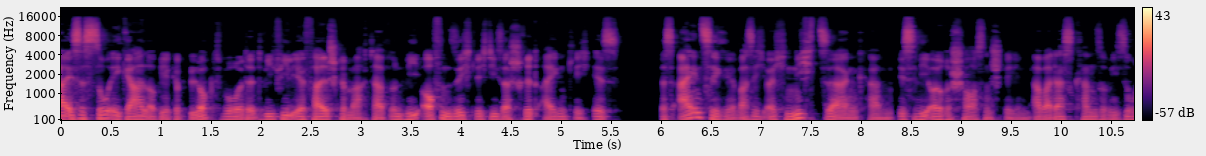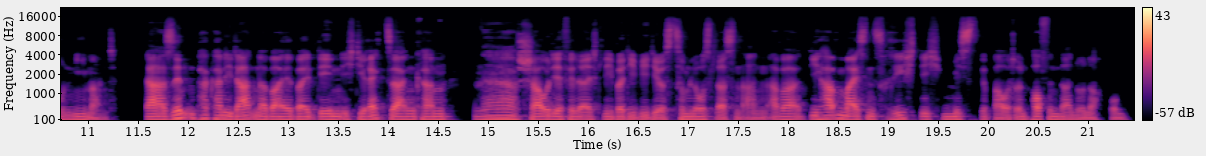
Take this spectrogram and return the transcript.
Da ist es so egal, ob ihr geblockt wurdet, wie viel ihr falsch gemacht habt und wie offensichtlich dieser Schritt eigentlich ist. Das Einzige, was ich euch nicht sagen kann, ist, wie eure Chancen stehen, aber das kann sowieso niemand. Da sind ein paar Kandidaten dabei, bei denen ich direkt sagen kann, na, schau dir vielleicht lieber die Videos zum Loslassen an, aber die haben meistens richtig Mist gebaut und hoffen da nur noch rum.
